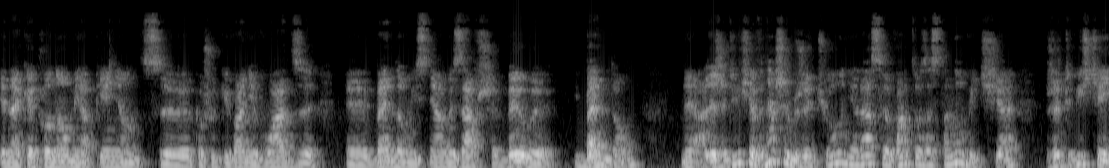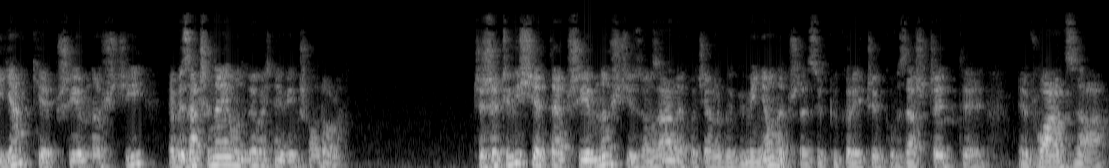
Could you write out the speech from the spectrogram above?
jednak ekonomia, pieniądz, poszukiwanie władzy e, będą istniały zawsze, były i będą. Ale rzeczywiście w naszym życiu nieraz warto zastanowić się, rzeczywiście jakie przyjemności jakby zaczynają odgrywać największą rolę. Czy rzeczywiście te przyjemności związane chociażby wymienione przez Epikurejczyków, zaszczyty, władza,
